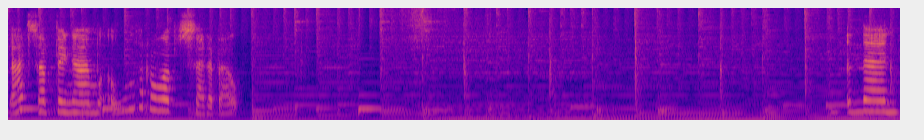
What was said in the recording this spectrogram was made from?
That's something I'm a little upset about. And then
